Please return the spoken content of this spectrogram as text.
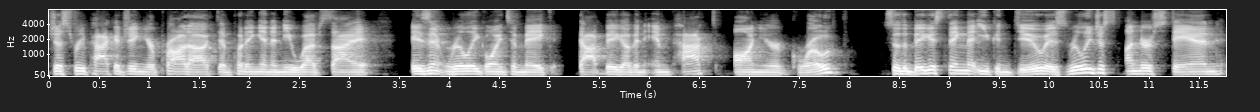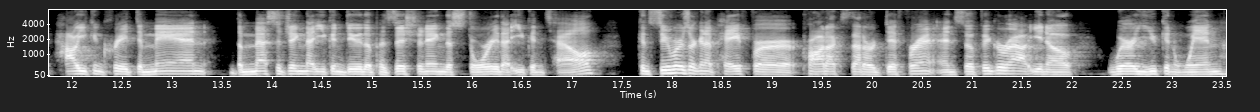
Just repackaging your product and putting in a new website isn't really going to make that big of an impact on your growth. So, the biggest thing that you can do is really just understand how you can create demand, the messaging that you can do, the positioning, the story that you can tell. Consumers are going to pay for products that are different. And so, figure out, you know, where you can win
